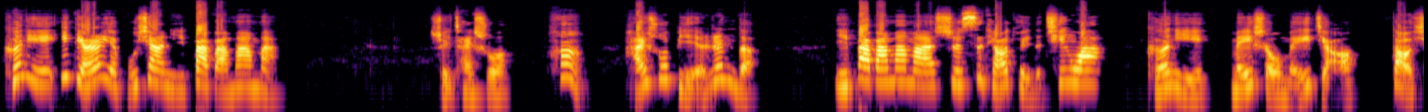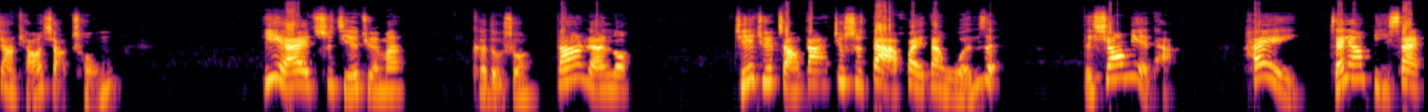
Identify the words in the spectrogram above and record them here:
可你一点儿也不像你爸爸妈妈。”水菜说：“哼，还说别人的，你爸爸妈妈是四条腿的青蛙，可你……”没手没脚，倒像条小虫。你也爱吃孑孓吗？蝌蚪说：“当然喽，孑孓长大就是大坏蛋蚊子，得消灭它。嘿，咱俩比赛，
